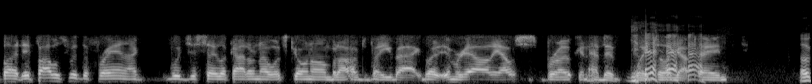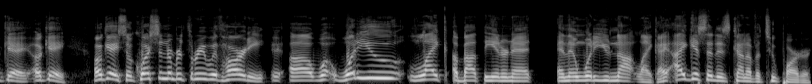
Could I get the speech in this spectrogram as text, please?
but if I was with a friend, I would just say, look, I don't know what's going on, but I'll have to pay you back. But in reality, I was just broke and had to wait till I got paid. Okay, okay, okay. So, question number three with Hardy. Uh, what what do you like about the internet, and then what do you not like? I, I guess it is kind of a two parter.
